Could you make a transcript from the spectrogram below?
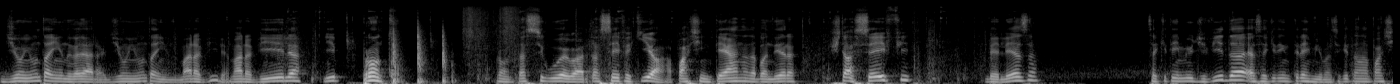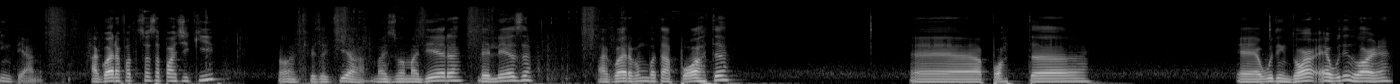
De um em um tá indo, galera. De um em um tá indo. Maravilha, maravilha. E pronto. Pronto, tá seguro agora. Tá safe aqui, ó. A parte interna da bandeira está safe. Beleza. Essa aqui tem mil de vida, essa aqui tem 3 mil, mas essa aqui tá na parte interna. Agora falta só essa parte aqui. Pronto, fez aqui, ó. Mais uma madeira. Beleza. Agora vamos botar a porta. É, a porta... É, wooden door. É, wooden door, né?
